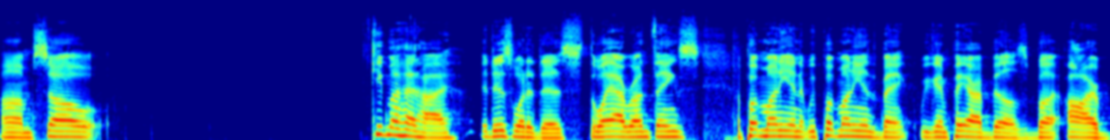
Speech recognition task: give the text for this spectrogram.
Um, so keep my head high it is what it is. The way I run things, I put money in it. We put money in the bank. We can pay our bills, but our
